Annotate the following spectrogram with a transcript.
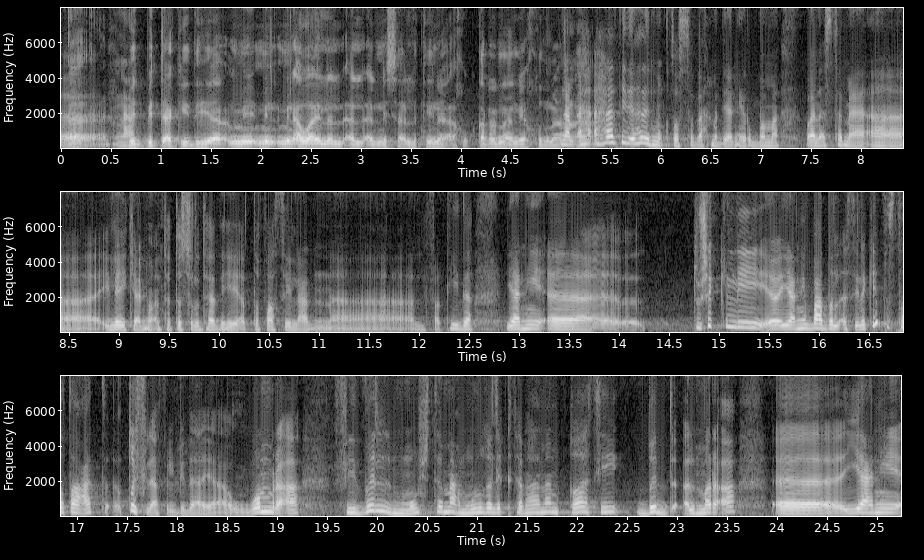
آه نعم. بالتأكيد هي من من أوائل النساء التي قررنا أن يأخذنا. نعم هذه هذه النقطه أستاذ أحمد يعني ربما وأنا أستمع إليك يعني وأنت تسرد هذه التفاصيل عن الفقيدة. يعني تشكل لي يعني بعض الأسئلة. كيف استطاعت طفلة في البداية وامرأة في ظل مجتمع منغلق تماما قاسي ضد المرأة. يعني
